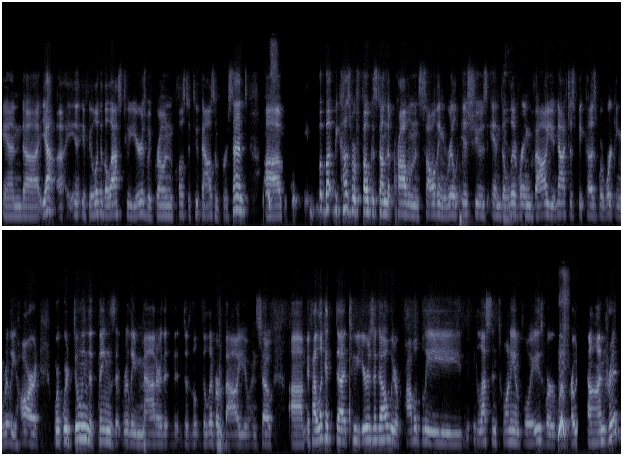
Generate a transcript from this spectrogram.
And uh, yeah, uh, if you look at the last two years, we've grown close to 2,000%. Uh, but, but because we're focused on the problem and solving real issues and delivering value, not just because we're working really hard, we're, we're doing the things that really matter that, that, that deliver value. And so um, if I look at uh, two years ago, we were probably less than 20 employees. We're, we're approaching 100.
